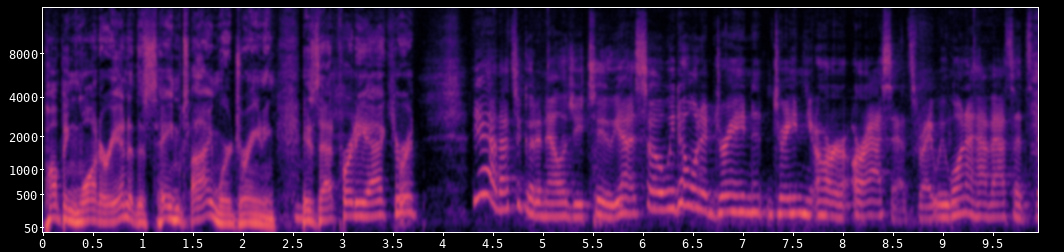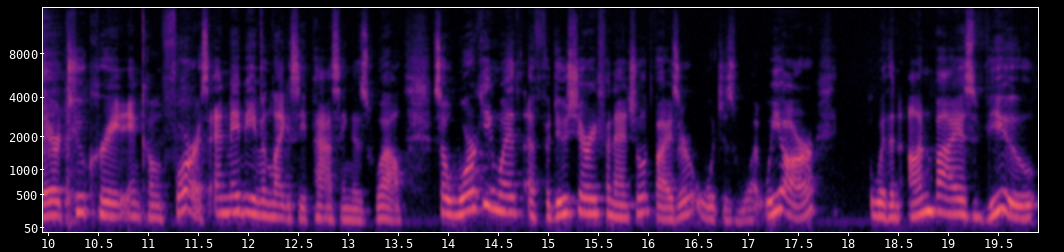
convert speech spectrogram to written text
pumping water in at the same time we're draining. Is that pretty accurate? Yeah, that's a good analogy too. Yeah, so we don't want to drain drain our, our assets, right? We want to have assets there to create income for us and maybe even legacy passing as well. So working with a fiduciary financial advisor, which is what we are, with an unbiased view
